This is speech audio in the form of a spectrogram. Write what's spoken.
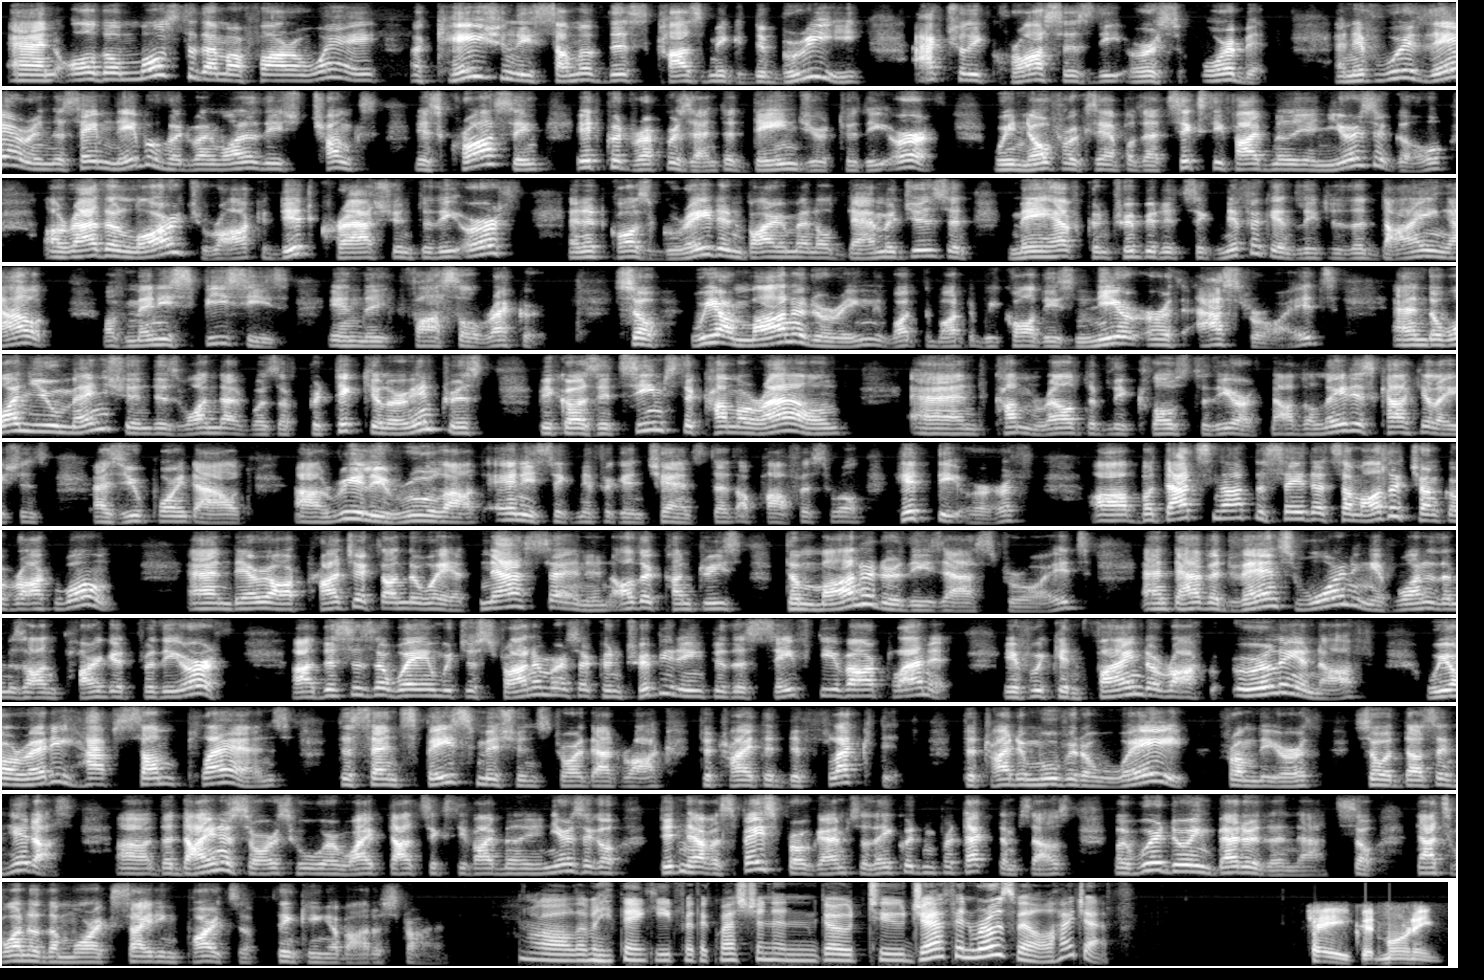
And although most of them are far away, occasionally some of this cosmic debris actually crosses the Earth's orbit. And if we're there in the same neighborhood when one of these chunks is crossing, it could represent a danger to the Earth. We know, for example, that 65 million years ago, a rather large rock did crash into the Earth and it caused great environmental damages and may have contributed significantly to the dying out of many species in the fossil record. So we are monitoring what, what we call these near Earth asteroids. And the one you mentioned is one that was of particular interest because it seems to come around and come relatively close to the Earth. Now, the latest calculations, as you point out, uh, really rule out any significant chance that Apophis will hit the Earth. Uh, but that's not to say that some other chunk of rock won't. And there are projects underway at NASA and in other countries to monitor these asteroids and to have advance warning if one of them is on target for the Earth. Uh, this is a way in which astronomers are contributing to the safety of our planet. If we can find a rock early enough, we already have some plans to send space missions toward that rock to try to deflect it, to try to move it away from the Earth so it doesn't hit us. Uh, the dinosaurs who were wiped out 65 million years ago didn't have a space program, so they couldn't protect themselves. But we're doing better than that. So that's one of the more exciting parts of thinking about astronomy. Well, let me thank you for the question and go to Jeff in Roseville. Hi, Jeff. Hey, good morning.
